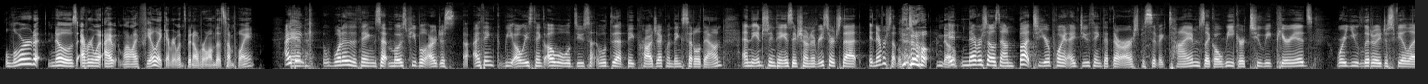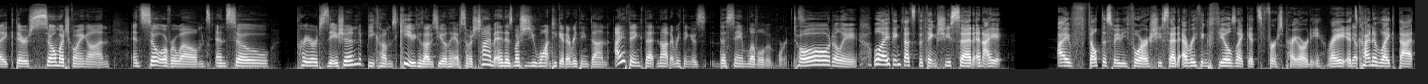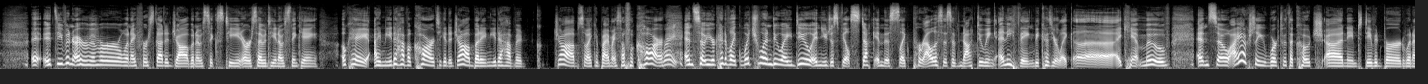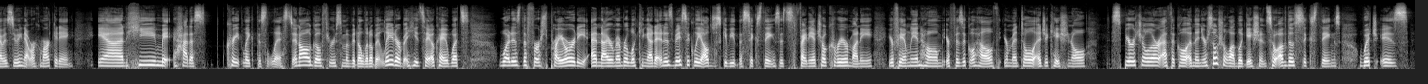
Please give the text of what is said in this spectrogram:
Lord knows everyone. I, well, I feel like everyone's been overwhelmed at some point. I And- think one of the things that most people are just I think we always think, oh well we'll do some, we'll do that big project when things settle down. And the interesting thing is they've shown in research that it never settles down. No, no. It never settles down. But to your point, I do think that there are specific times, like a week or two week periods, where you literally just feel like there's so much going on and so overwhelmed and so prioritization becomes key because obviously you only have so much time and as much as you want to get everything done i think that not everything is the same level of importance Totally. Well, I think that's the thing she said, and I, I've felt this way before. She said everything feels like it's first priority, right? It's Yep. kind of like that. It's even. I remember when I first got a job when I was sixteen or seventeen. I was thinking, okay, I need to have a car to get a job, but I need to have a job so I could buy myself a car. Right. And so you're kind of like, which one do I do? And you just feel stuck in this like paralysis of not doing anything because you're like, uh, I can't move. And so I actually worked with a coach uh, named David Bird when I was doing network marketing, and he ma- had us create like this list. And I'll go through some of it a little bit later, but he'd say, okay, what's what is the first priority? And I remember looking at it, and it's basically, I'll just give you the six things it's financial, career, money, your family and home, your physical health, your mental, educational, spiritual or ethical, and then your social obligations. So, of those six things, which is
